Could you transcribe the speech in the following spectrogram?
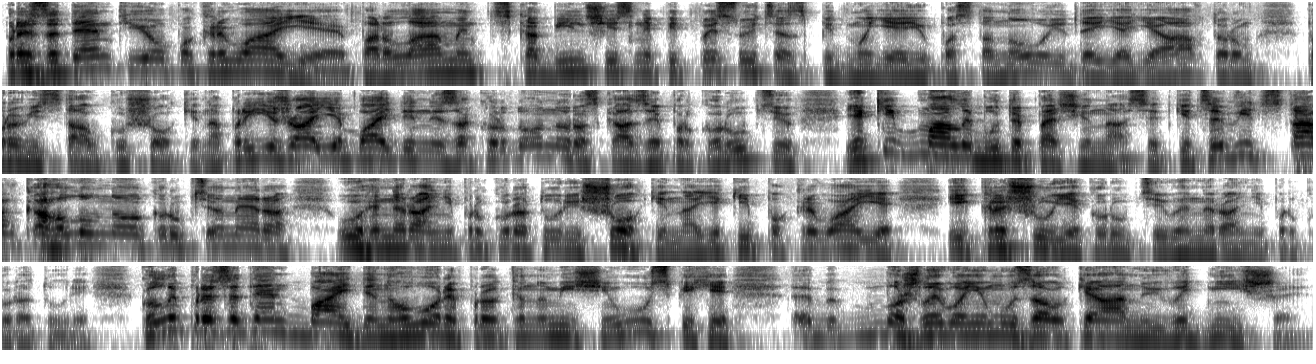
Президент його покриває, парламентська більшість не підписується під моєю постановою, де я є автором про відставку Шокіна. Приїжджає Байден із-за кордону, розказує про корупцію. Які б мали бути перші наслідки? Це відставка головного корупціонера у Генеральній прокуратурі Шокіна, який покриває і кришує корупцію в Генеральній прокуратурі. Коли президент Байден говорить про економічні успіхи, е, можливо, йому за океану й видніше.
